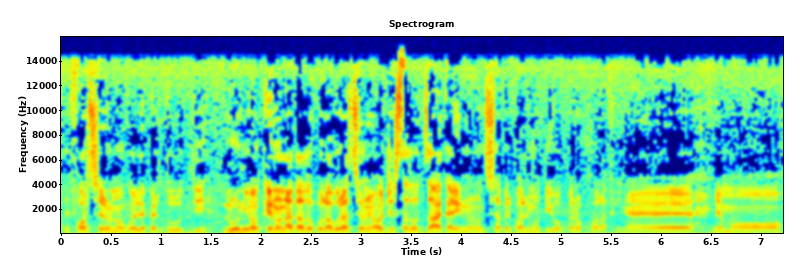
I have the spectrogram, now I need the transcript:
le forze erano quelle per tutti. L'unico che non ha dato collaborazione oggi è stato Zaccarin, non si sa per quale motivo, però poi alla fine abbiamo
